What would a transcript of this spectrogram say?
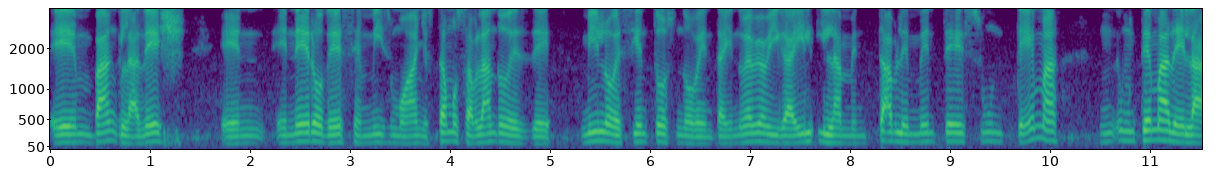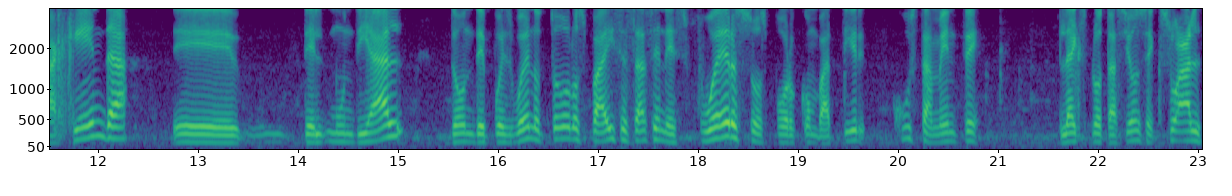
en Bangladesh en enero de ese mismo año. Estamos hablando desde 1999, Abigail, y lamentablemente es un tema un tema de la agenda eh, del mundial, donde pues bueno, todos los países hacen esfuerzos por combatir justamente la explotación sexual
